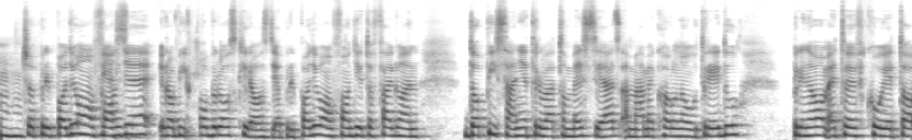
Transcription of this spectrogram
Mm-hmm. Čo pri podielovom fonde Jasne. robí obrovský rozdiel. Pri podielovom fonde je to fakt len dopísanie, trvá to mesiac a máme korunovú triedu pri novom etf je to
